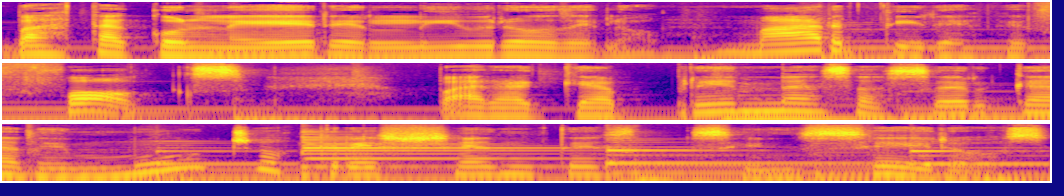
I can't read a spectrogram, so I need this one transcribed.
Basta con leer el libro de los mártires de Fox para que aprendas acerca de muchos creyentes sinceros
